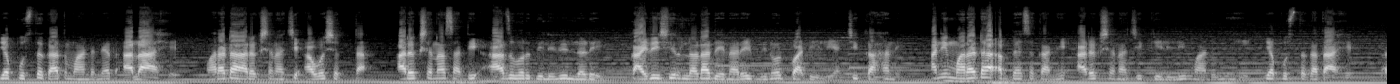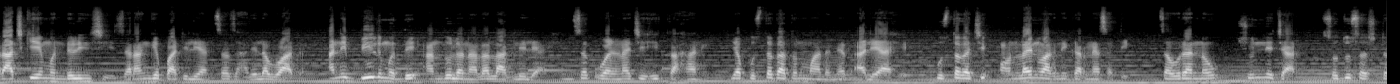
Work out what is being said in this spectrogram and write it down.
या पुस्तकात मांडण्यात आला आहे. मराठा आरक्षणाची आवश्यकता आरक्षणासाठी आजवर दिलेली लढे कायदेशीर लढा देणारे विनोद पाटील यांची कहाणी आणि मराठा अभ्यासकांनी आरक्षणाची केलेली मांडणीही या पुस्तकात आहे. राजकीय मंडळींशी जरांगे पाटील यांचा झालेला वाद आणि बीडमध्ये आंदोलनाला लागलेल्या हिंसक वळणाची ही कहाणी या पुस्तकातून मांडण्यात आली आहे. पुस्तकाची ऑनलाईन मागणी करण्यासाठी चौऱ्याण्णव शून्य चार सदुसष्ट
